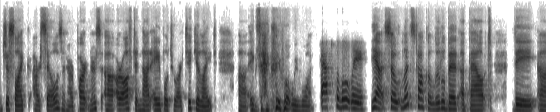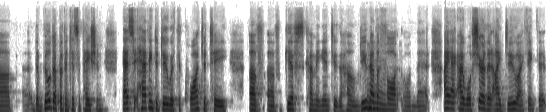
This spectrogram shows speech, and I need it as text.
just like ourselves and our partners, uh, are often not able to articulate uh, exactly what we want. Absolutely. Yeah. So let's talk a little bit about the uh, the buildup of anticipation as having to do with the quantity of of gifts coming into the home. Do you have mm. a thought on that? I, I, I will share that I do. I think that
